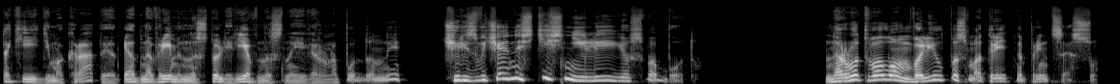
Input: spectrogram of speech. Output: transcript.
такие демократы и одновременно столь ревностные и верноподданные, чрезвычайно стеснили ее свободу. Народ валом валил посмотреть на принцессу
